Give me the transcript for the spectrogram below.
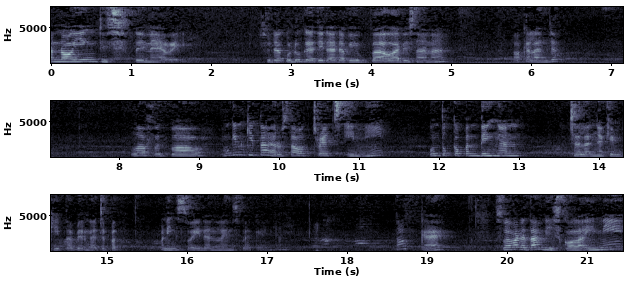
Annoying disciplinary. Sudah kuduga tidak ada wibawa di sana. Oke lanjut. Love football. Mungkin kita harus tahu traits ini untuk kepentingan jalannya game kita biar nggak cepet meningsoi dan lain sebagainya oke okay. selamat datang di sekolah ini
